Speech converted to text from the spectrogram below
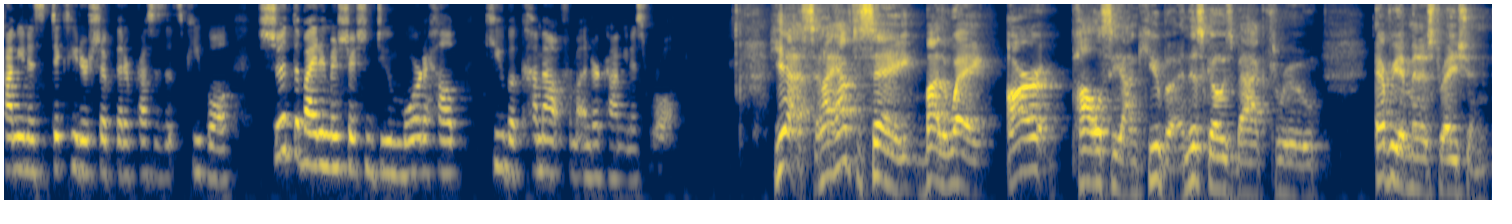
communist dictatorship that oppresses its people. Should the Biden administration do more to help Cuba come out from under communist rule? Yes. And I have to say, by the way, our policy on Cuba, and this goes back through every administration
